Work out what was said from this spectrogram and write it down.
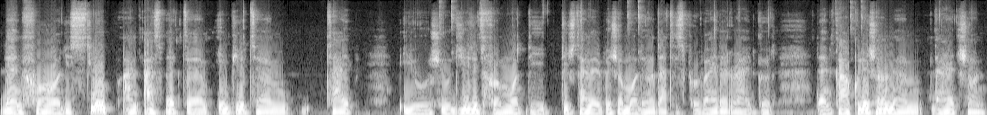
Then for the slope and aspect um, input um, type you should use it from what the digital elevation model that is provided right? Good. Then calculation um, direction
